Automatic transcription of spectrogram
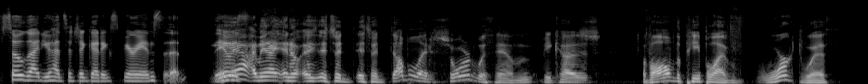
so glad you had such a good experience. It yeah, was, I mean, I, you know, it's a it's a double edged sword with him because of all the people I've worked with,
